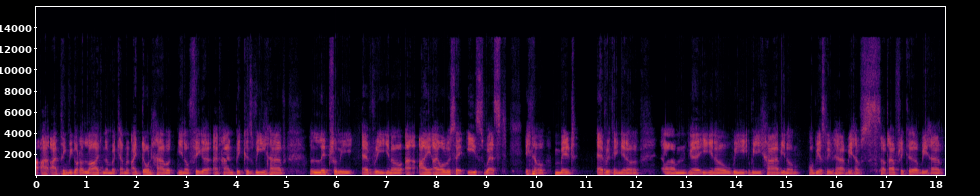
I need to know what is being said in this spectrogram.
I, I think we got a large number, Cameron. I don't have a you know figure at hand because we have literally every you know I I always say east west you know mid everything you know. Um, uh, you know we we have you know obviously we have we have South Africa we have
